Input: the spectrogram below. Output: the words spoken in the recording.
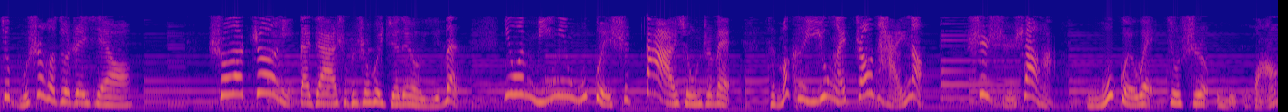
就不适合做这些哦。说到这里，大家是不是会觉得有疑问？因为明明五鬼是大凶之位，怎么可以用来招财呢？事实上啊，五鬼位就是五黄，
